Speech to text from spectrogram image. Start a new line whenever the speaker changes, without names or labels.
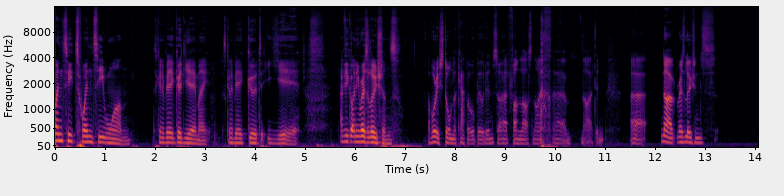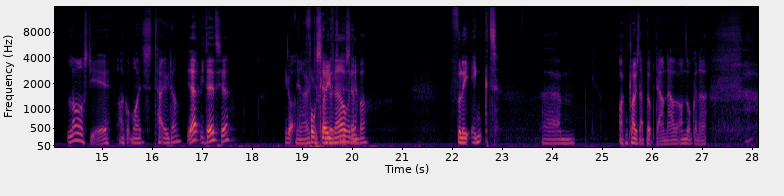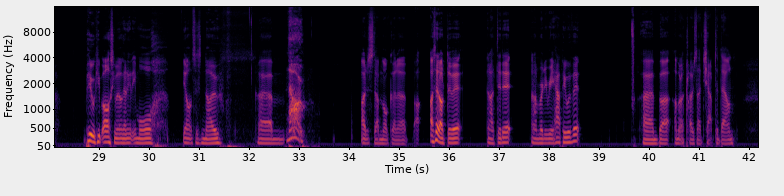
2021. It's going to be a good year, mate. It's going to be a good year. Have you got any resolutions?
I've already stormed the Capitol building, so I had fun last night. um, no, I didn't. Uh, no resolutions. Last year, I got my tattoo done.
Yep, you did. Yeah, you got
You know,
full
December
sleeve now?
December. Fully inked. Um, I can close that book down now. I'm not gonna. People keep asking me, "Am I going to get any more?" The answer is no. Um,
No.
I just I'm not gonna. I- I said I'd do it, and I did it, and I'm really really happy with it. Um, but I'm gonna close that chapter down.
